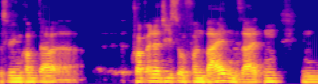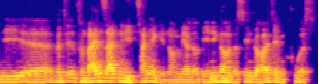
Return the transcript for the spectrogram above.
Deswegen kommt da äh, Crop Energy so von beiden Seiten in die, wird von beiden Seiten in die Zange genommen, mehr oder weniger. Und das sehen wir heute im Kurs.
